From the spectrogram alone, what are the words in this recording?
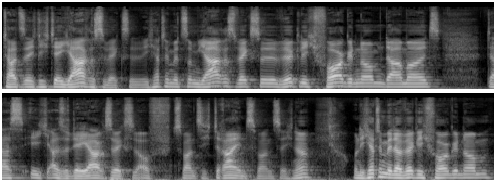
tatsächlich der Jahreswechsel. Ich hatte mir zum Jahreswechsel wirklich vorgenommen damals, dass ich, also der Jahreswechsel auf 2023, ne? Und ich hatte mir da wirklich vorgenommen,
